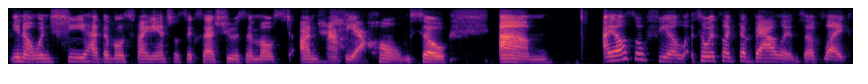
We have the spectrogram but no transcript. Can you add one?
you know when she had the most financial success, she was the most unhappy at home. So, um, I also feel so it's like the balance of like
